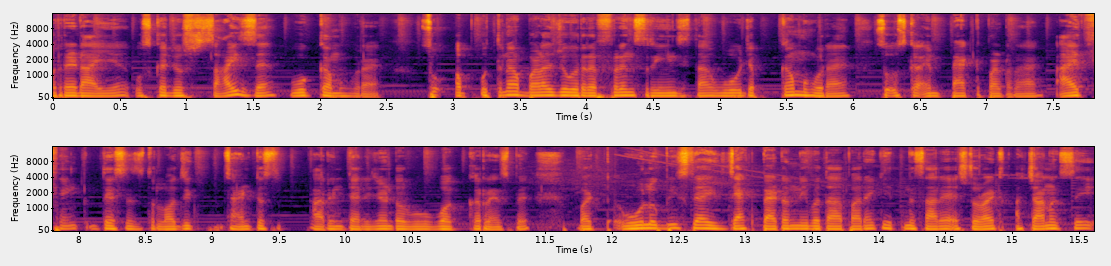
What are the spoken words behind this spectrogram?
रेड आई है उसका जो साइज़ है वो कम हो रहा है। सो so, अब उतना बड़ा जो रेफरेंस रेंज था वो जब कम हो रहा है सो so उसका इम्पैक्ट पड़ रहा है। I think this is the logic scientist are intelligent और वो वर्क कर रहे हैं इस पर बट वो लोग भी इसका एग्जैक्ट पैटर्न नहीं बता पा रहे हैं कि इतने सारे एस्टोराइड्स अचानक से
